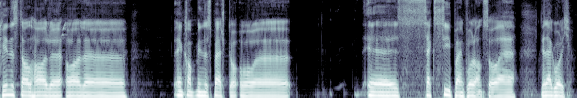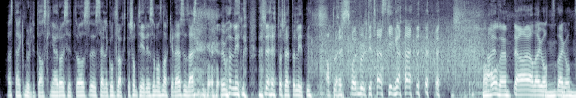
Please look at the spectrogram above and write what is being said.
Kvinesdal har, eh, har eh, en kamp mindre spilt og, og eh, seks-syv poeng foran, så det der går ikke. Det er sterk multitasking her, og vi sitter og selger kontrakter samtidig som man snakker. Det synes jeg en liten, Det er rett og slett en liten applaus for multitaskinga her. Man må det. Ja, ja, det er godt. det er godt.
